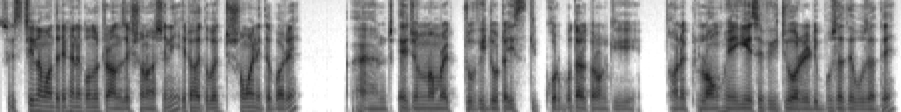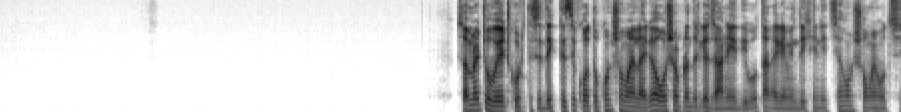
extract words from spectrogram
সো স্টিল আমাদের এখানে কোনো ট্রানজেকশন আসেনি। এটা হয়তো একটু সময় নিতে পারে। অ্যান্ড এই জন্য আমরা একটু ভিডিওটা স্কিপ করব। তার কারণ কি, অনেক লং হয়ে গিয়েছে ভিডিও অলরেডি বোঝাতে বোঝাতে। সো আমরা একটু ওয়েট করতেছি। দেখতেছি কতক্ষণ সময় লাগে। অবশ্যই আপনাদেরকে জানিয়ে দিব। তার আগে আমি দেখে নিচ্ছি। এখন সময় হচ্ছে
